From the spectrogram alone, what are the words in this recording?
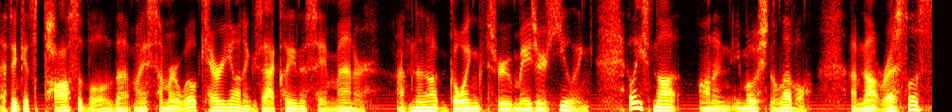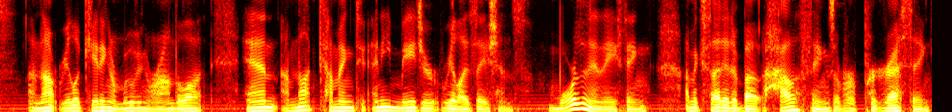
I think it's possible that my summer will carry on exactly in the same manner. I'm not going through major healing, at least not on an emotional level. I'm not restless, I'm not relocating or moving around a lot, and I'm not coming to any major realizations. More than anything, I'm excited about how things are progressing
